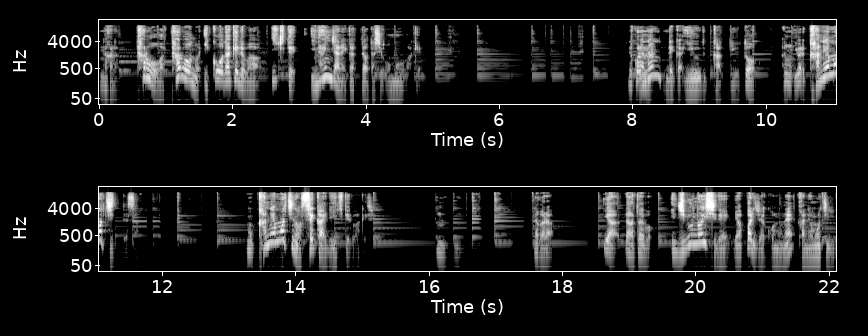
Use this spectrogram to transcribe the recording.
だから、太郎は太郎の意向だけでは生きていないんじゃないかって私思うわけ。で、これはなんでか言うかっていうと、うんいわゆる金持ちってさ、もう金持ちの世界で生きてるわけじゃん。うん。うん。だから、いや、だから例えば、自分の意思で、やっぱりじゃあこのね、金持ち、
